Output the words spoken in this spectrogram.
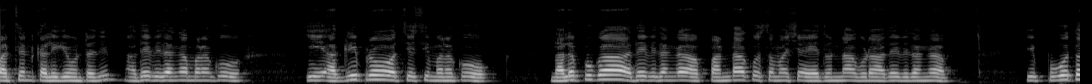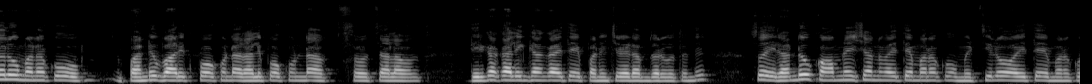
పర్సెంట్ కలిగి ఉంటుంది. అదేవిధంగా మనకు ఈ అగ్రిప్రో వచ్చేసి మనకు నలుపుగా అదేవిధంగా పండాకు సమస్య ఏదున్నా కూడా అదేవిధంగా ఈ పూతలు మనకు పండు బారికిపోకుండా రాలిపోకుండా సో చాలా దీర్ఘకాలికంగా అయితే పనిచేయడం జరుగుతుంది. సో ఈ రెండు కాంబినేషన్ అయితే మనకు మిర్చిలో అయితే మనకు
